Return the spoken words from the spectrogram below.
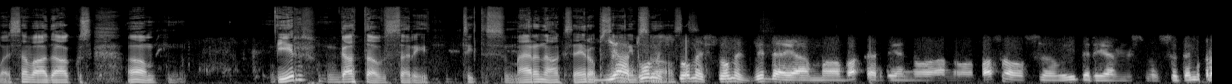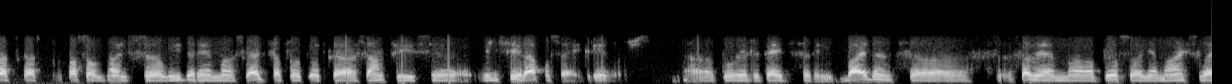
vai savādākus. Um, ir gatavs arī citas mērenākas Eiropas Jā, to mēs, valstis. To mēs, to mēs dzirdējām vakardien no, no pasaules līderiem, vismaz demokrātiskās pasaules daļas līderiem, skaidri saprotot, ka sankcijas viņas ir apusēji griezošas. To ir teicis arī Baidens saviem pilsoņiem ASV,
